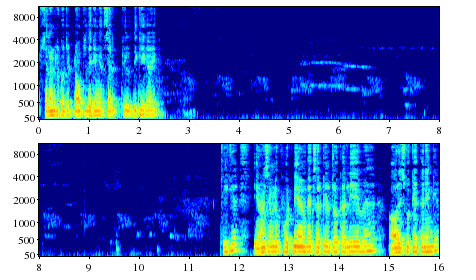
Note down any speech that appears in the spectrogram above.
सिलेंडर को जो टॉप से देखेंगे सर्किल दिखेगा एक। ठीक है? यहाँ से हम लोग फोर्टी एम का एक सर्किल ड्रॉ कर लिए हुए हैं और इसको क्या करेंगे?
